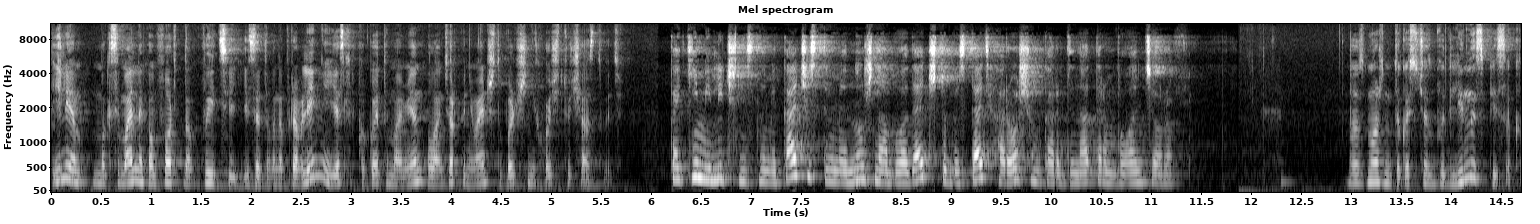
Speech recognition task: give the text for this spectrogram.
или максимально комфортно выйти из этого направления, если в какой-то момент волонтер понимает, что больше не хочет участвовать. Какими личностными качествами нужно обладать, чтобы стать хорошим координатором волонтеров? Возможно, только сейчас будет длинный список.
